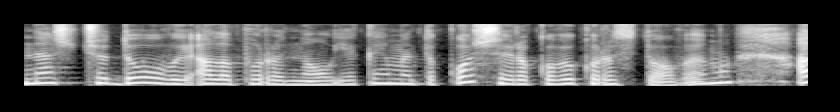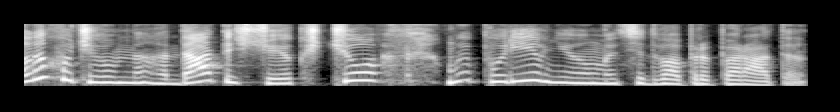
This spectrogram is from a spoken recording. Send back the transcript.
наш чудовий алапоронол, який ми також широко використовуємо. Але хочу вам нагадати, що якщо ми порівнюємо ці два препарати,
